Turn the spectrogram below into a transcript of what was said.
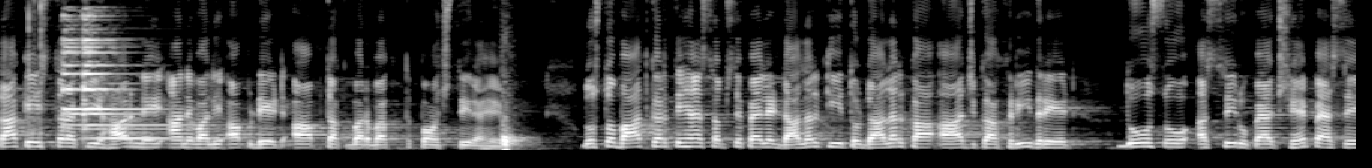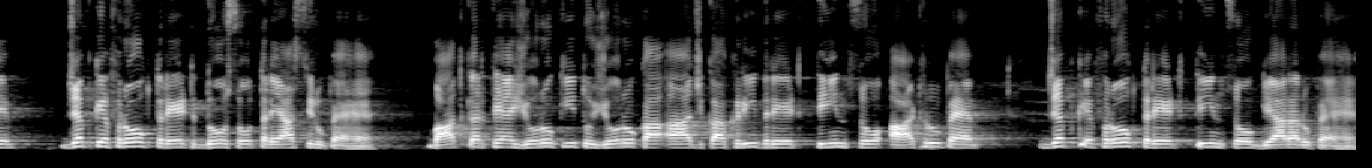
ताकि इस तरह की हर नई आने वाली अपडेट आप तक बर वक्त पहुँचती रहे। दोस्तों, बात करते हैं सबसे पहले डॉलर की। तो डॉलर का आज का ख़रीद रेट दो सौ अस्सी रुपये छः पैसे, जबकि फ़रोख्त रेट दो सौ तिरासी रुपये है। बात करते हैं यूरो की। तो यूरो का आज का ख़रीद रेट तीन सौ आठ रुपये जबकि फ़रोख्त रेट तीन सौ ग्यारह रुपये है।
